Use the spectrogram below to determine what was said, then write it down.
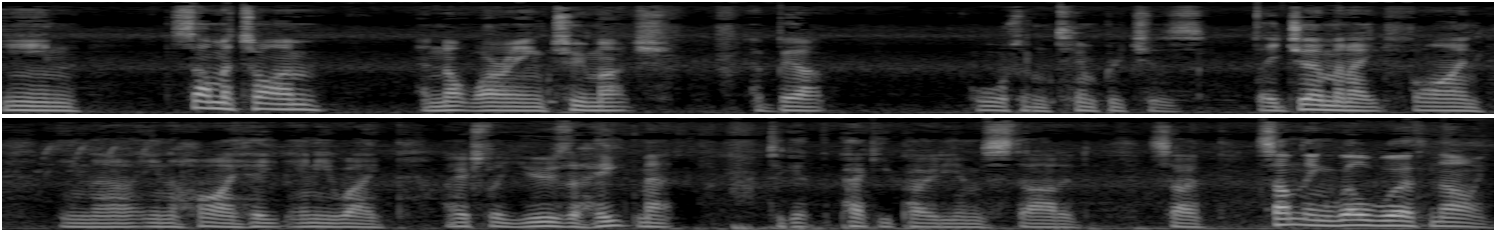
in summertime and not worrying too much about autumn temperatures. They germinate fine in, uh, in high heat anyway. I actually use a heat mat to get the pachypodiums started. So something well worth knowing.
